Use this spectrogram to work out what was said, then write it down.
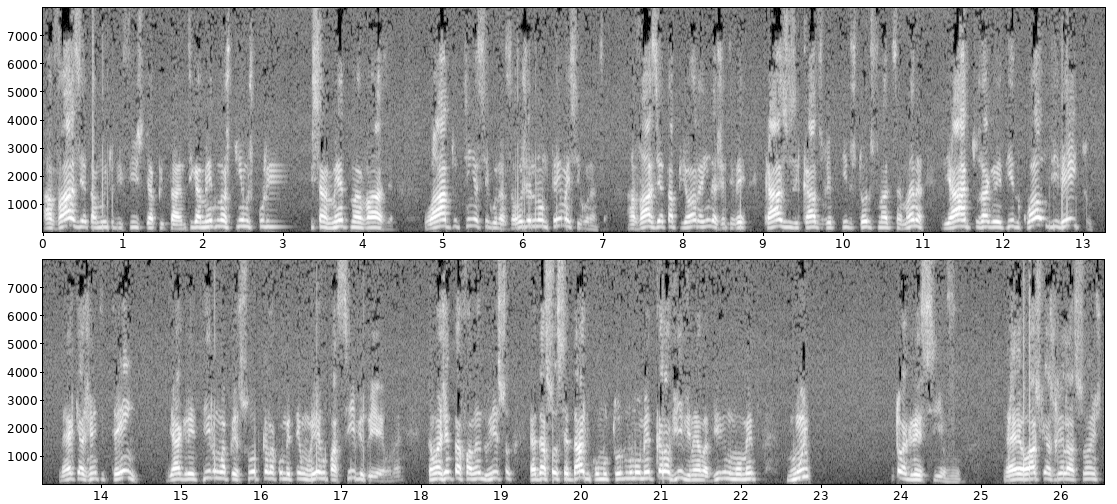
a várzea está muito difícil de apitar. Antigamente nós tínhamos policiamento na várzea. O árbitro tinha segurança. Hoje ele não tem mais segurança. A várzea está pior ainda. A gente vê casos e casos repetidos todos os finais de semana de árbitros agredidos. Qual o direito né, que a gente tem de agredir uma pessoa porque ela cometeu um erro passível de erro? Né? Então a gente está falando isso é da sociedade como um todo no momento que ela vive. Né? Ela vive num momento muito, muito agressivo. Né? Eu acho que as relações,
